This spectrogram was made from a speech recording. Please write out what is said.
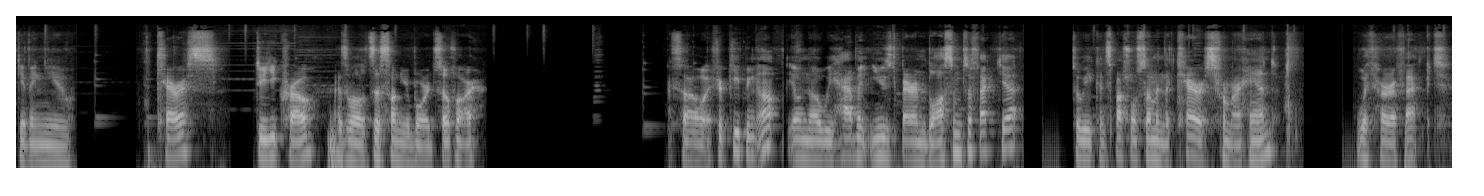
giving you Kerass, DD Crow, as well as this on your board so far. So if you're keeping up, you'll know we haven't used Barren Blossom's effect yet, so we can special summon the Kerass from our hand with her effect.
